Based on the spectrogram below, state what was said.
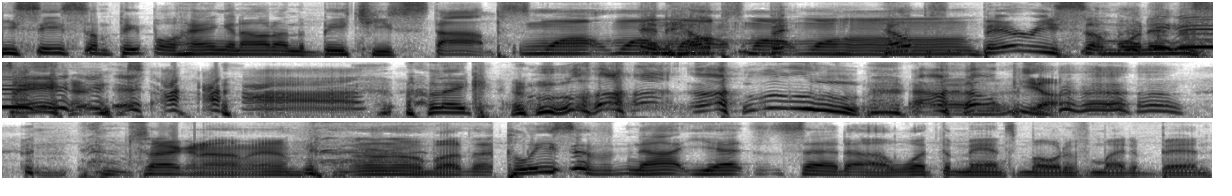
he sees some people hanging out on the beach. He stops Wah, wah, and wah, helps wah, ba- helps bury someone in the sand. like, I'll help you. From Saginaw, man. I don't know about that. Police have not yet said uh, what the man's motive might have been.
